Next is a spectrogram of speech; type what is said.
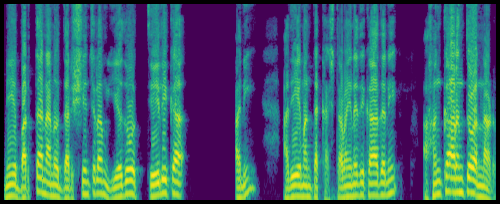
నీ భర్త నన్ను దర్శించడం ఏదో తేలిక అని అదేమంత కష్టమైనది కాదని అహంకారంతో అన్నాడు.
